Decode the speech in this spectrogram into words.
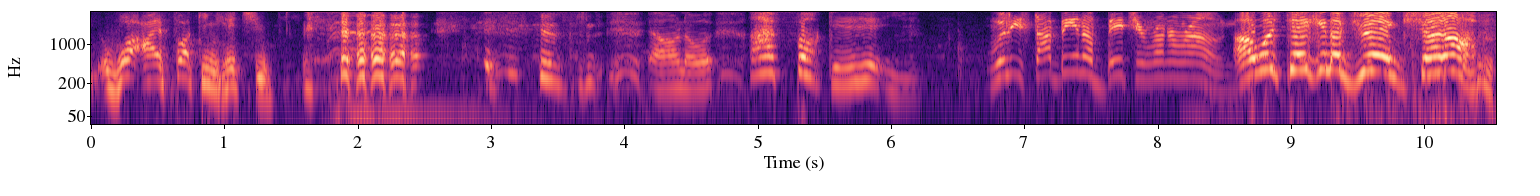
What? I fucking hit you. I don't know. I fucking hit you. Willie, stop being a bitch and run around. I was taking a drink. Shut up.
